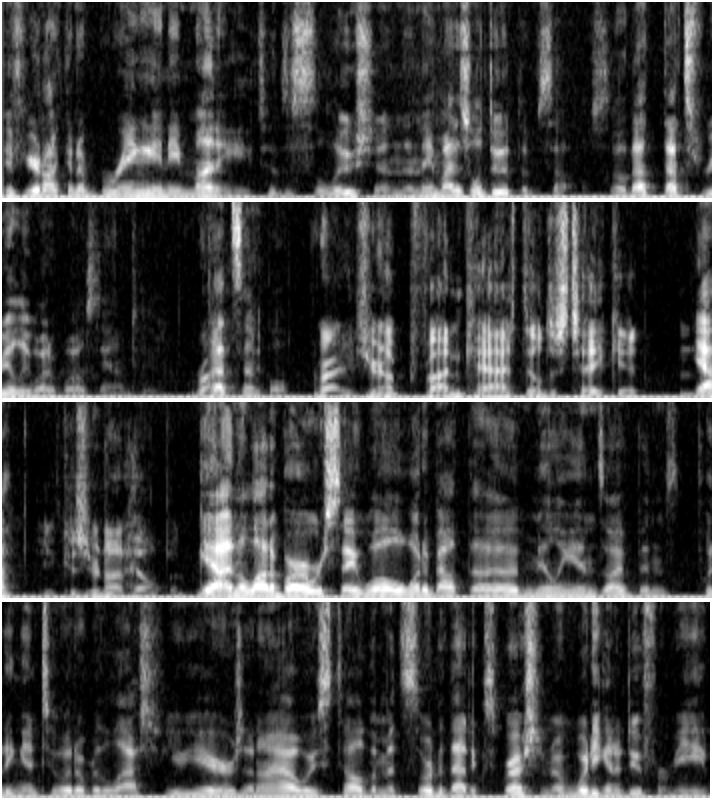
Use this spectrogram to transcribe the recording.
If you're not going to bring any money to the solution then they might as well do it themselves. So that that's really what it boils down to. Right that simple. Right. If you're not providing cash they'll just take it yeah. Because you're not helping. Yeah and a lot of borrowers say well what about the millions i've been putting into it over the last few years? And i always tell them it's sort of that expression of what are you going to do for me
